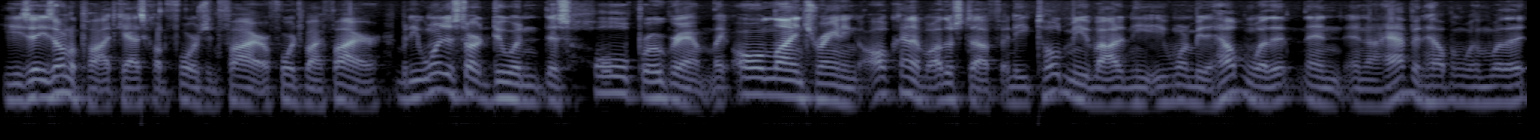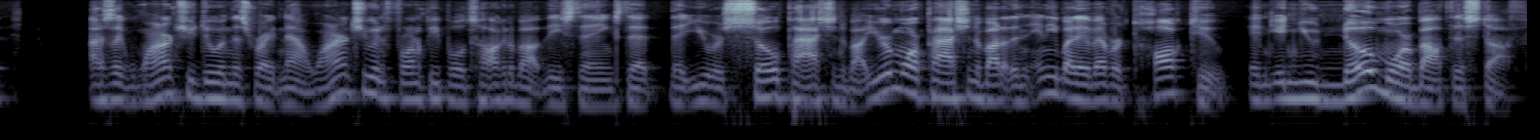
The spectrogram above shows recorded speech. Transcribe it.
he's, he's on a podcast called Forged and Fire, Forged by Fire. But he wanted to start doing this whole program, like online training, all kind of other stuff. And he told me about it, and he, he wanted me to help him with it, and and I have been helping him with it. I was like, why aren't you doing this right now? Why aren't you in front of people talking about these things that that you are so passionate about? You're more passionate about it than anybody I've ever talked to, and, and you know more about this stuff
